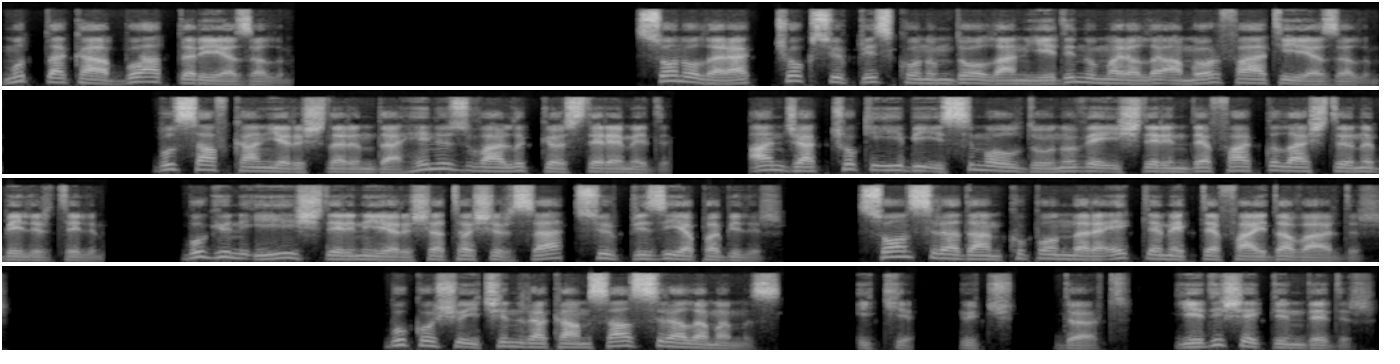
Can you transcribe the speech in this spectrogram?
Mutlaka bu atları yazalım. Son olarak, çok sürpriz konumda olan 7 numaralı Amor Fatih yazalım. Bu safkan yarışlarında henüz varlık gösteremedi. Ancak çok iyi bir isim olduğunu ve işlerinde farklılaştığını belirtelim. Bugün iyi işlerini yarışa taşırsa, sürprizi yapabilir. Son sıradan kuponlara eklemekte fayda vardır. Bu koşu için rakamsal sıralamamız 2, 3, 4, 7 şeklindedir.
